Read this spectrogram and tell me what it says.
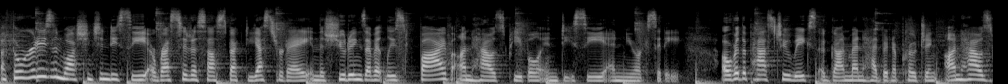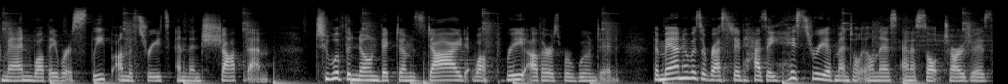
Authorities in Washington, D.C. arrested a suspect yesterday in the shootings of at least five unhoused people in D.C. and New York City. Over the past two weeks, a gunman had been approaching unhoused men while they were asleep on the streets and then shot them. Two of the known victims died while three others were wounded. The man who was arrested has a history of mental illness and assault charges,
